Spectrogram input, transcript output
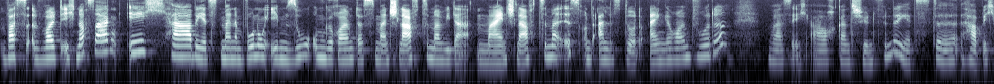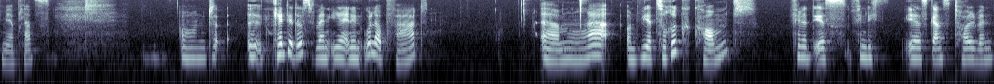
was wollte ich noch sagen? Ich habe jetzt meine Wohnung eben so umgeräumt, dass mein Schlafzimmer wieder mein Schlafzimmer ist und alles dort eingeräumt wurde, was ich auch ganz schön finde. Jetzt äh, habe ich mehr Platz. Und äh, kennt ihr das, wenn ihr in den Urlaub fahrt ähm, und wieder zurückkommt, findet ihr es, finde ich ihr es ganz toll, wenn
